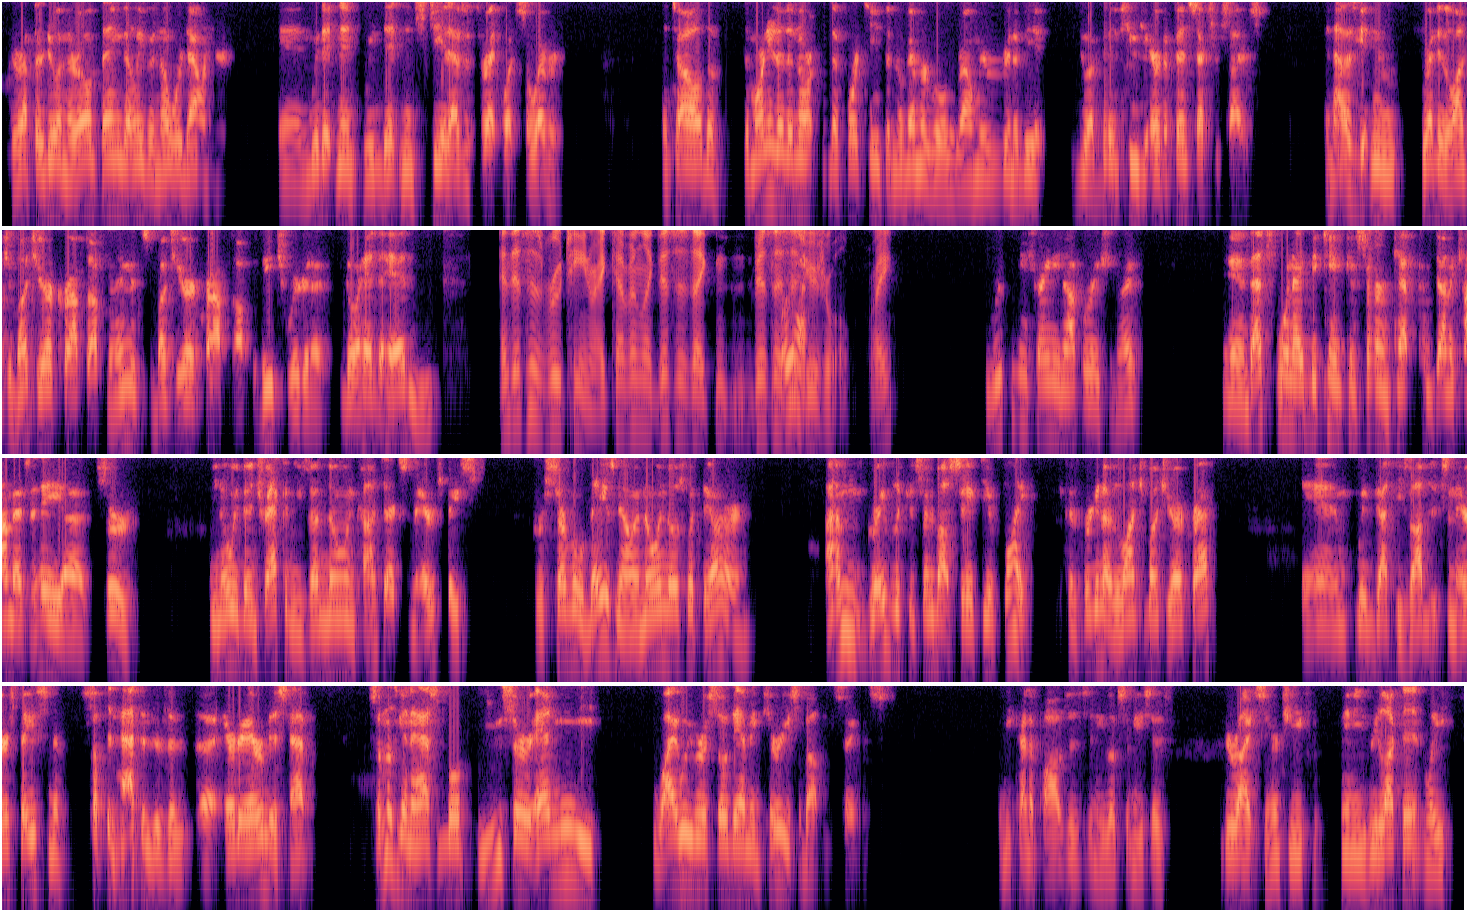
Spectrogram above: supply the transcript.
They're up there doing their own thing. They don't even know we're down here, and we didn't we didn't see it as a threat whatsoever until the the morning of the nor- the 14th of November rolled around. We were going to be do a big, huge air defense exercise. And I was getting ready to launch a bunch of aircraft off the Nimitz, a bunch of aircraft off the beach. We're going to go head to head. And and this is routine, right, Kevin? Like this is like business oh, yeah. as usual, right? Routine training operation, right? And that's when I became concerned. Cap comes down to combat and said, Hey, uh, sir, you know, we've been tracking these unknown contacts in the airspace for several days now, and no one knows what they are. And I'm gravely concerned about safety of flight because we're going to launch a bunch of aircraft and we've got these objects in the airspace. And if something happens, there's an air to air mishap, someone's going to ask both you, sir, and me why we were so damn curious about these things. And he kind of pauses and he looks at me and says, You're right, Senior Chief. And he reluctantly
